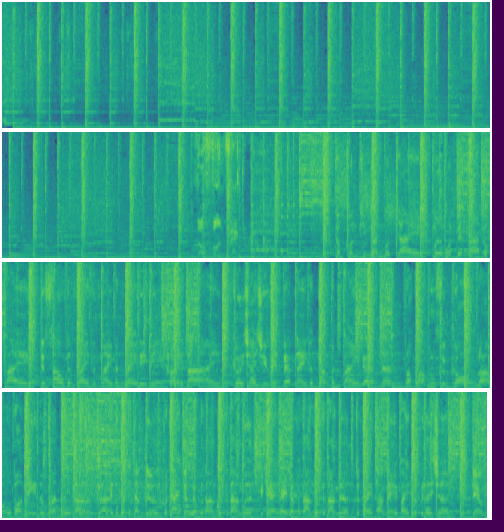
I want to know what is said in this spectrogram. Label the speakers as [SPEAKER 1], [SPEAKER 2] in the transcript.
[SPEAKER 1] กับคนที่มันหมดใจ เมื่อหมดเวลาก็ไป จะเศร้ากันไปทำไมมันไม่ได้มีใครตาย เคยใช้ชีวิตแบบไหนก็ทำมันไปแบบนั้น เพราะความรู้สึกของ ไปเธอไปเลยเชิญแก้วนี้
